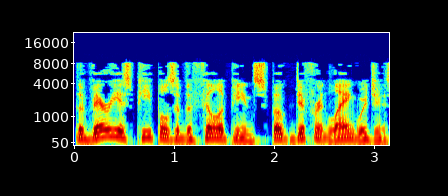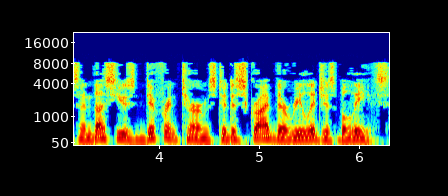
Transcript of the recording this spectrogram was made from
The various peoples of the Philippines spoke different languages and thus used different terms to describe their religious beliefs.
